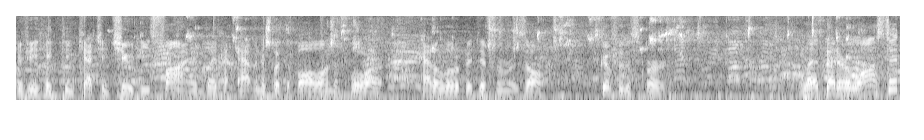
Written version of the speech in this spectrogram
If he can catch and shoot, he's fine, but having to put the ball on the floor had a little bit different result. Good for the Spurs. Ledbetter lost it.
